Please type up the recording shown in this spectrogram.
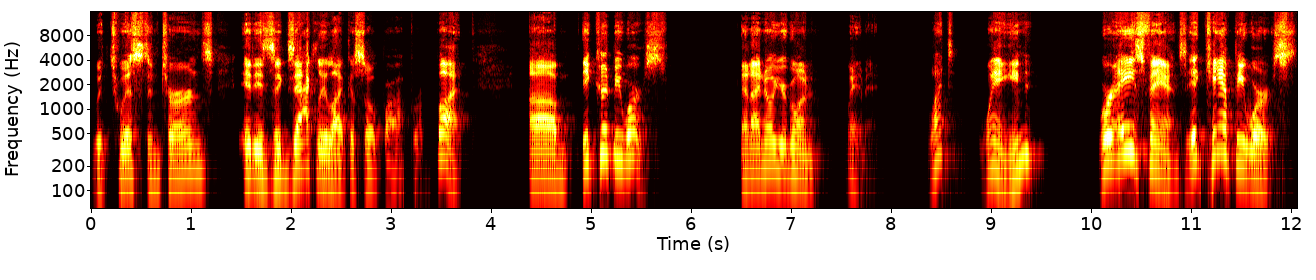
with twists and turns, it is exactly like a soap opera, but um, it could be worse. And I know you're going, wait a minute, what, Wayne? We're A's fans. It can't be worse.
